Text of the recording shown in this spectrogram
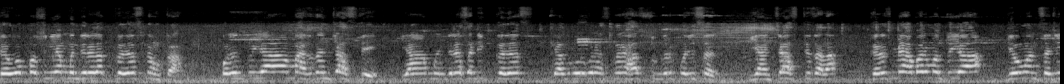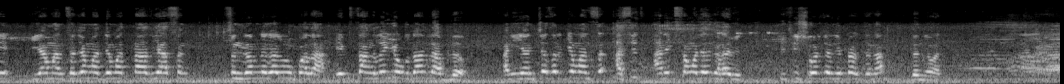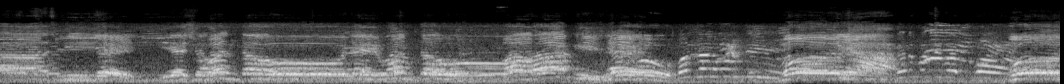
तेव्हापासून या मंदिराला कळस नव्हता. परंतु या महाराजांच्या हस्ते या मंदिरासाठी कळस त्याचबरोबर असणारा हा सुंदर परिसर यांच्या हस्ते झाला. खरंच मी आभार मानतो या देव माणसाचे. या माणसाच्या माध्यमातून आज या सं संगमनगर रूपाला एक चांगलं योगदान लाभलं. आणि यांच्यासारखी माणसं अशीच अनेक समाजात घडावीत. हिची ईश्वरचरणी प्रार्थना. धन्यवाद. यशवंत हो जयवंत हो बाबा की जय हो. मंगलमूर्ती मोरया गणपती बाप्पा. मोरया.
